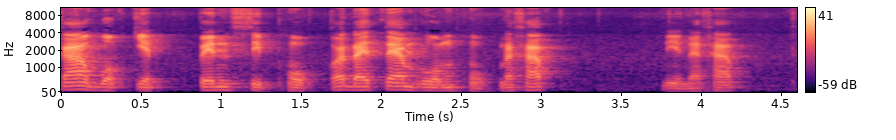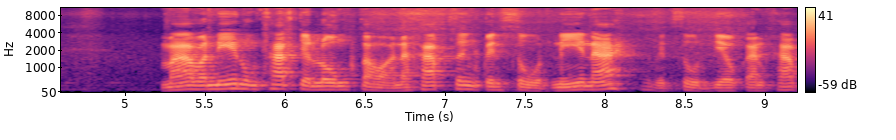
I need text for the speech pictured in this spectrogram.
เก้าบวกเจ็ดเป็นสิบหกก็ได้แต้มรวมหกนะครับ นี่นะครับ มาวันนี้ลุงทัศจะลงต่อนะครับ ซึ่งเป็นสูตรนี้นะเป็นสูตรเดียวกันครับ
